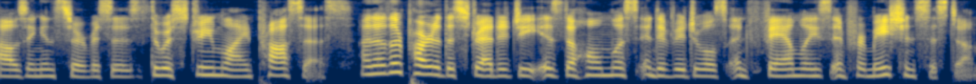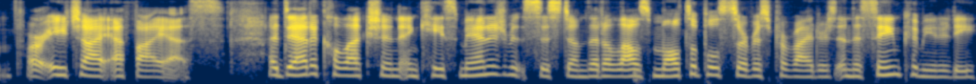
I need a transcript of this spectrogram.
housing and services through a streamlined process. Another part of the strategy is the Homeless Individuals and Families Information System, or HIFIS, a data collection and case management system that allows multiple service providers in the same community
